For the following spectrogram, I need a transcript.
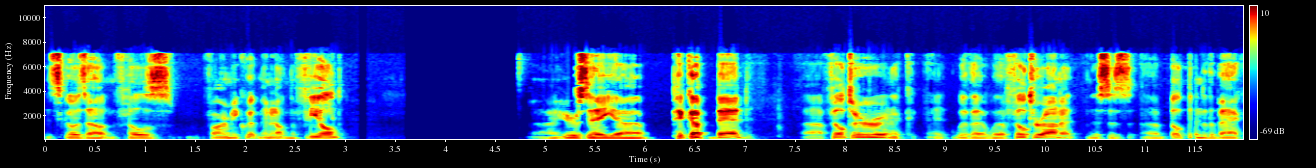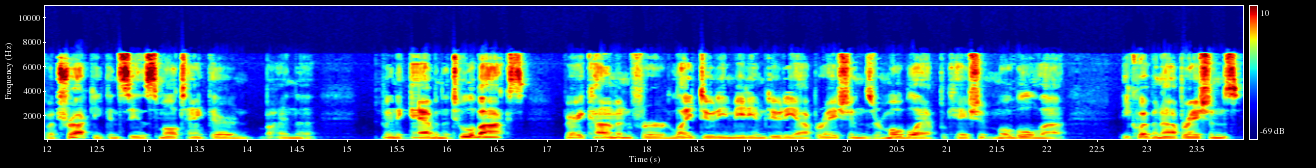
This goes out and fills farm equipment out in the field. Uh, here's a uh, pickup bed uh, filter a, with a with a filter on it. This is uh, built into the back of a truck. You can see the small tank there and behind the between the cab and the toolbox. Very common for light duty, medium duty operations or mobile application, mobile uh, equipment operations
